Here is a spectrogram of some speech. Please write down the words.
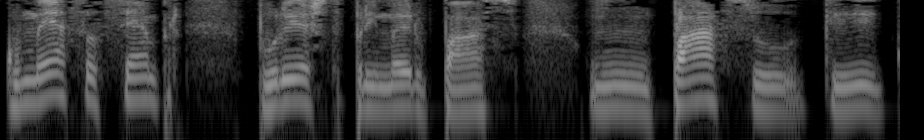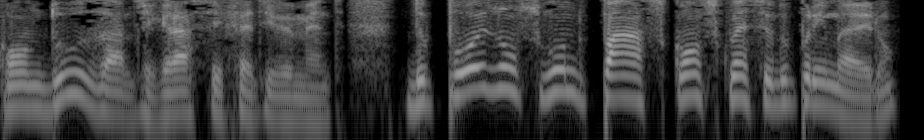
Começa sempre por este primeiro passo, um passo que conduz à desgraça efetivamente. Depois um segundo passo, consequência do primeiro,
